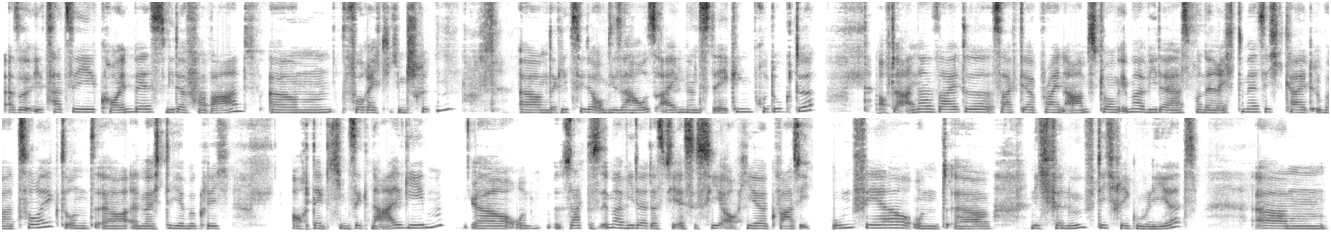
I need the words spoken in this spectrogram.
also jetzt hat sie Coinbase wieder verwarnt ähm, vor rechtlichen Schritten. Ähm, da geht's wieder um diese hauseigenen Staking-Produkte. Auf der anderen Seite sagt der Brian Armstrong immer wieder, er ist von der Rechtmäßigkeit überzeugt und äh, er möchte hier wirklich auch, denke ich, ein Signal geben äh, und sagt es immer wieder, dass die SEC auch hier quasi unfair und äh, nicht vernünftig reguliert. Ähm,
